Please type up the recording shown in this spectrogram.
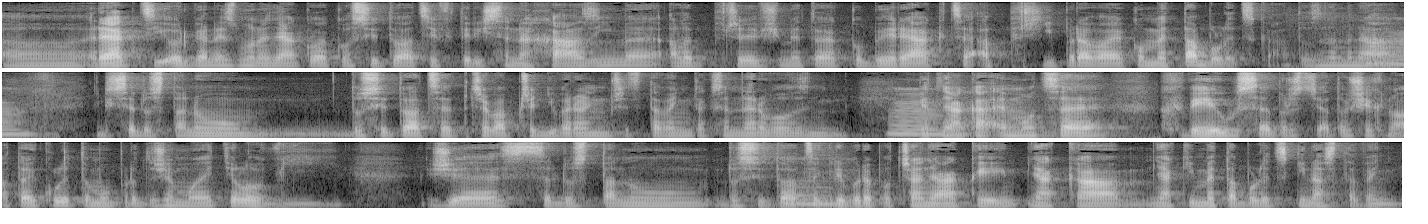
Eh, reakcí organismu na nějakou jako situaci, v které se nacházíme, ale především je to jakoby reakce a příprava jako metabolická. To znamená, hmm. když se dostanu do situace třeba před divadelním představení, tak jsem nervózní. Hmm. Je to hmm. nějaká emoce, chvěju se prostě a to všechno. A to je kvůli tomu, protože moje tělo ví, že se dostanu do situace, hmm. kdy bude potřeba nějaký, nějaká, nějaký metabolický nastavení.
